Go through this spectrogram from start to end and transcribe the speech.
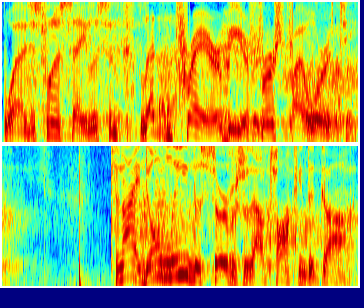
boy, I just want to say, listen, let prayer be your first priority. Tonight, don't leave the service without talking to God.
